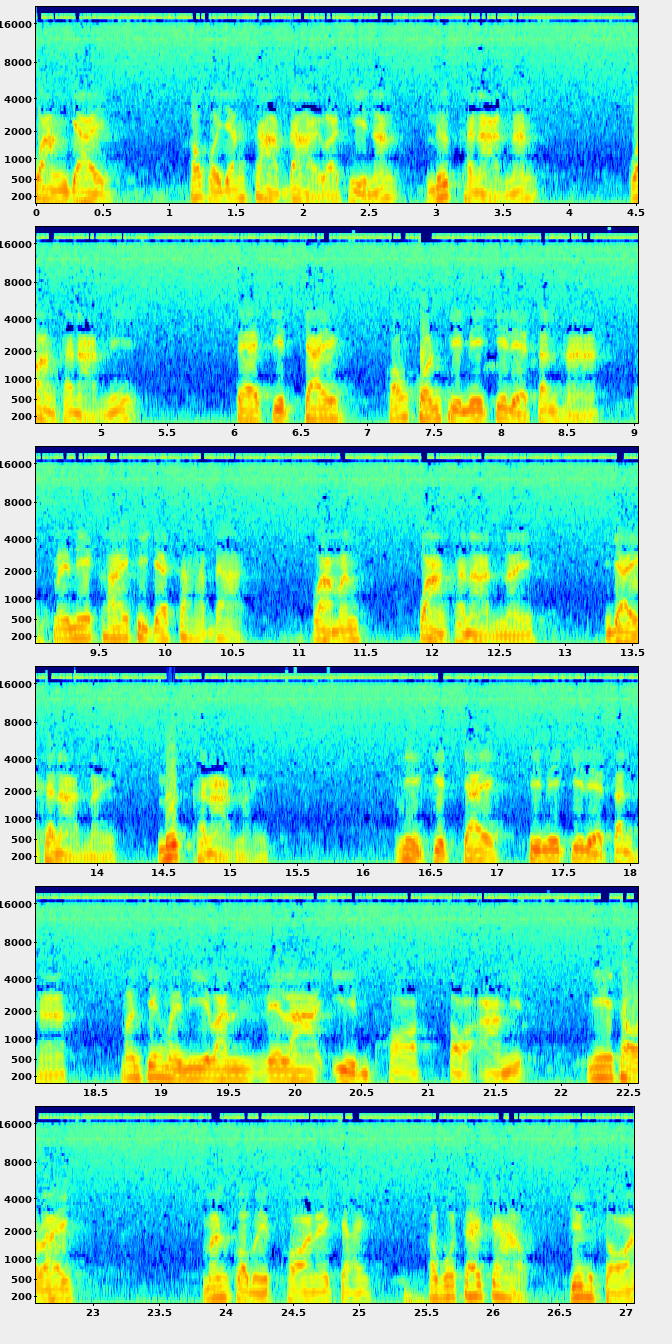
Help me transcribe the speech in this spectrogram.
กว้างใหญ่เขาก็ยังทราบได้ว่าที่นั้น ลึกขนาดนั้น กว้างขนาดนี้ แต่จิตใจของคนที่มีกิเลสตัณหา ไม่มีใครที่จะทราบได้ ว่ามันกว้างขนาดไหน ใหญ่ขนาดไหน ลึกขนาดไหน นี่จิตใจที่มีกิเลสตัณหา มันจึงไม่มีวันเวลาอิ่มพอต่ออามิตรมีเท่าไร มันก็ไม่พอในใจ พระพุทธเจ้า จึงสอน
